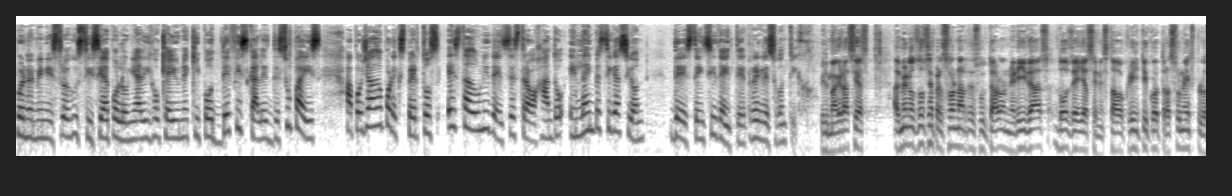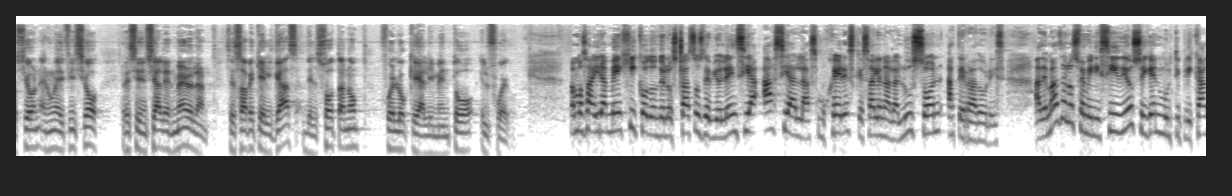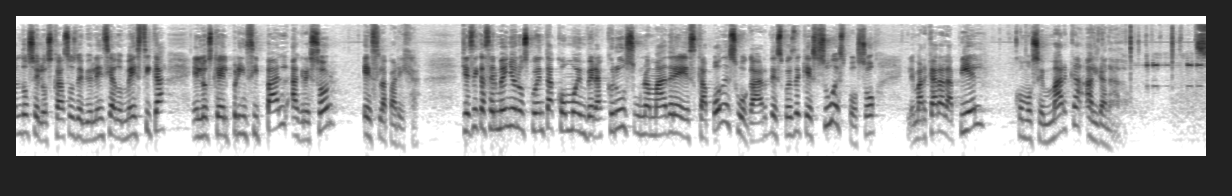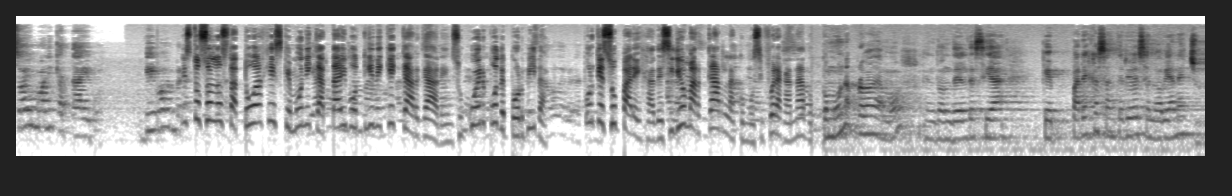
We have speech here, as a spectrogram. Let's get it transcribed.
Bueno, el ministro de Justicia de Polonia dijo que hay un equipo de fiscales de su país apoyado por expertos estadounidenses trabajando en la investigación de este incidente. Regreso contigo. Vilma, gracias. Al menos 12 personas resultaron heridas, dos de ellas en estado crítico, tras una explosión en un edificio residencial en Maryland. Se sabe que el gas del sótano fue lo que alimentó el fuego. Vamos a ir a México, donde los casos de violencia hacia las mujeres que salen a la luz son aterradores. Además de los feminicidios, siguen multiplicándose los casos de violencia doméstica en los que el principal agresor es la pareja. Jessica Cermeño nos cuenta cómo en Veracruz una madre escapó de su hogar después de que su esposo le marcara la piel como se marca al ganado. Soy Mónica Taibo. Vivo en Estos son los tatuajes que Mónica Taibo tiene que cargar en su cuerpo de por vida, porque su pareja decidió marcarla como si fuera ganado. Como una prueba de amor, en donde él decía que parejas anteriores se lo habían hecho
